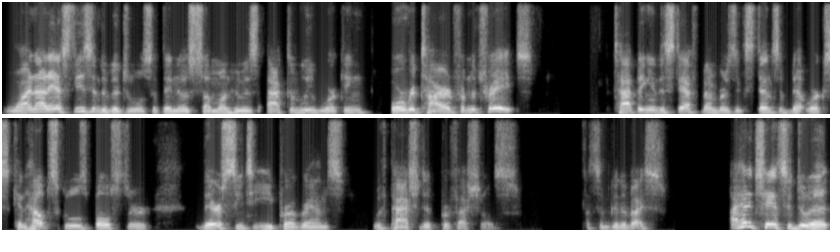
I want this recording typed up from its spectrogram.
Why not ask these individuals if they know someone who is actively working or retired from the trades? Tapping into staff members' extensive networks can help schools bolster their CTE programs with passionate professionals. That's some good advice. I had a chance to do a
